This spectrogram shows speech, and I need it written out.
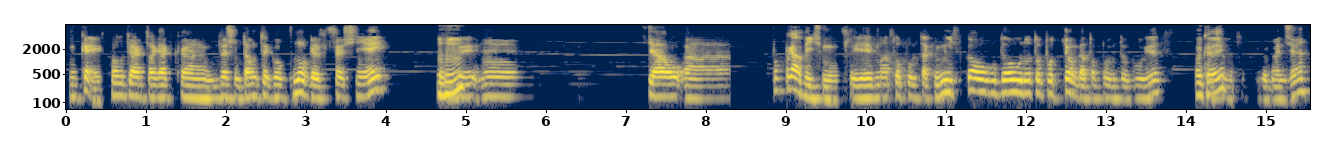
Okej, okay, Holgar tak jak e, uderzył tamtego w nogę wcześniej, mhm. by, e, chciał e, poprawić mu. Czyli ma topór tak nisko u dołu, no to podciąga topór do góry. Okej. Okay. Tego będzie.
